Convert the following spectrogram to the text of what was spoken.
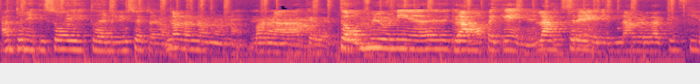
Antonieta hizo esto, Daniel hizo esto, no. No, no, no, no, no. para nada que ver. Somos muy unidas desde que éramos pequeñas. Las tres, la verdad que sí.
